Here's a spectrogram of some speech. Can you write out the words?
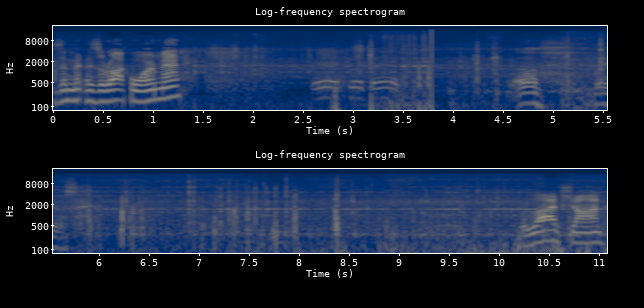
Is the, is the rock warm, man? Yeah, it's not bad. Oh, boyos. We're live, Sean.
